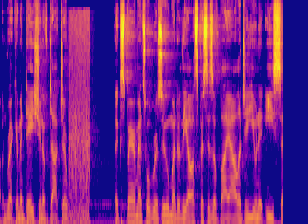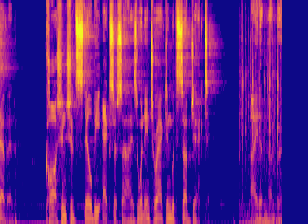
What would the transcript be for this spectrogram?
on recommendation of Dr. Experiments will resume under the auspices of Biology Unit E7. Caution should still be exercised when interacting with subject. Item number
